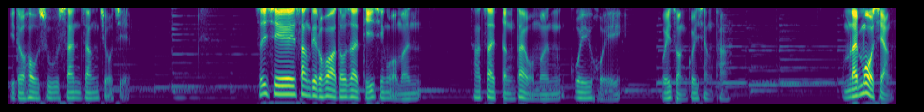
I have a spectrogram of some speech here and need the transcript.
彼得后书三章九节，这些上帝的话都在提醒我们，他在等待我们归回、回转归向他。我们来默想。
